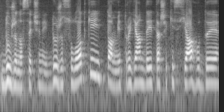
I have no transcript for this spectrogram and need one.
дуже насичений, дуже солодкий. Там і троянди, і теж якісь ягоди.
